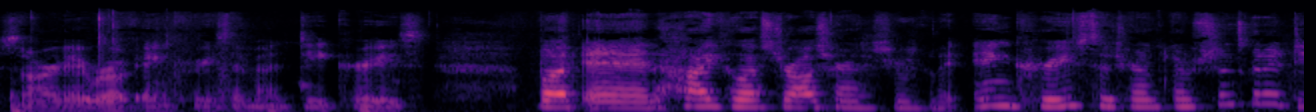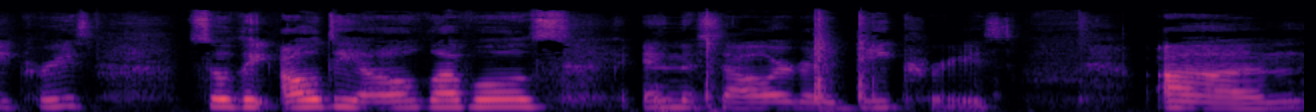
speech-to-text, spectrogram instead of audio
Sorry, I wrote increase. I meant decrease. But in high cholesterol, transcription is going to increase, so transcription is going to decrease. So the LDL levels in the cell are going to decrease. Um,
